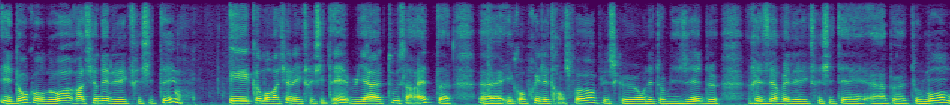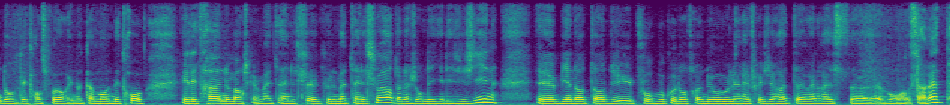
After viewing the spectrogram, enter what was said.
et donc on doit rationner l'électricité. Et comme on rationne l'électricité, eh bien tout s'arrête, euh, y compris les transports, puisque on est obligé de réserver l'électricité à un peu tout le monde. Donc les transports et notamment le métro et les trains ne marchent que le matin, que le matin et le soir. Dans la journée, il y a les usines. Euh, bien entendu, pour beaucoup d'entre nous, les réfrigérateurs et le reste, euh, bon, s'arrêtent.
